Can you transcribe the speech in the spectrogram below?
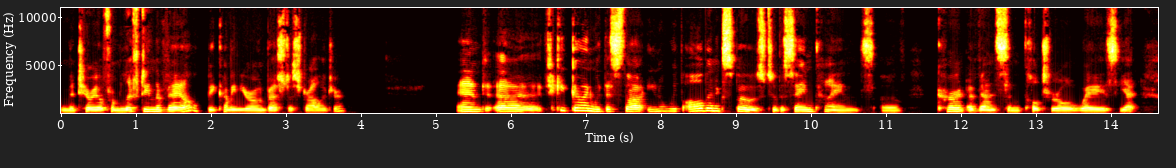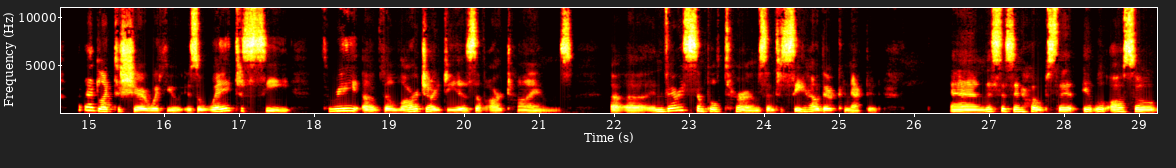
material from Lifting the Veil, Becoming Your Own Best Astrologer. And uh, to keep going with this thought, you know, we've all been exposed to the same kinds of current events and cultural ways, yet, what I'd like to share with you is a way to see three of the large ideas of our times uh, uh, in very simple terms and to see how they're connected. And this is in hopes that it will also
